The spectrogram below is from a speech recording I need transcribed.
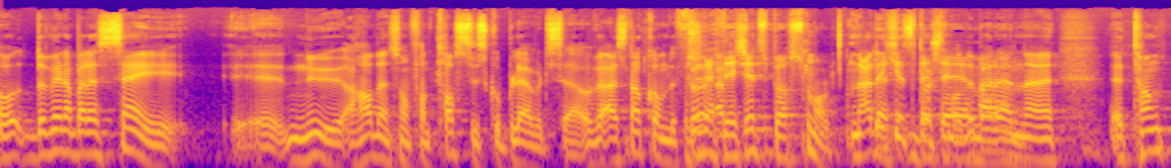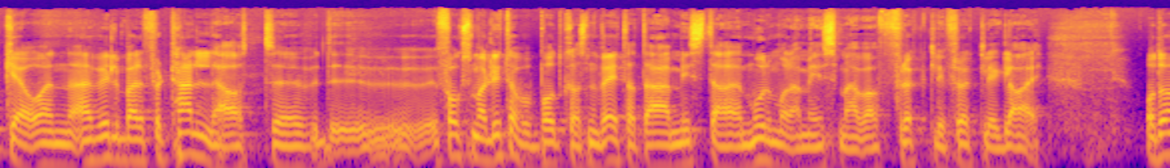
Og da vil jeg bare si nå, hadde en sånn fantastisk opplevelse. og Jeg snakka om det før. Så dette er ikke et spørsmål? Nei, det er ikke et spørsmål. Det er bare en, eh, en tanke og en Jeg ville bare fortelle at uh, folk som har lytta på podkasten, vet at jeg mista mormora mi, som jeg var fryktelig, fryktelig glad i. Og da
